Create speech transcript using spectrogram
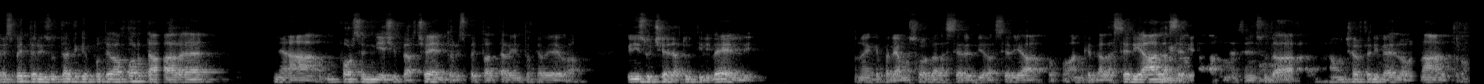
rispetto ai risultati che poteva portare ne ha forse un 10% rispetto al talento che aveva. Quindi succede a tutti i livelli. Non è che parliamo solo dalla serie D alla serie A, anche dalla serie A alla mm. serie A, nel senso da, da un certo livello a un altro.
